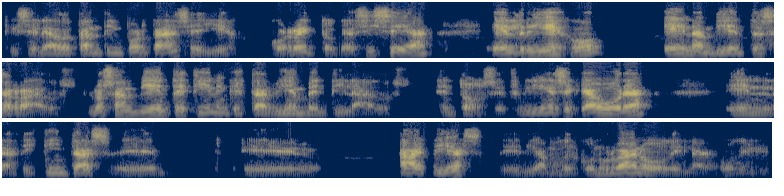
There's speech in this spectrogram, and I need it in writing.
que se le ha dado tanta importancia, y es correcto que así sea, el riesgo en ambientes cerrados. Los ambientes tienen que estar bien ventilados. Entonces, fíjense que ahora en las distintas eh, eh, áreas, digamos, del conurbano o de, la, o de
